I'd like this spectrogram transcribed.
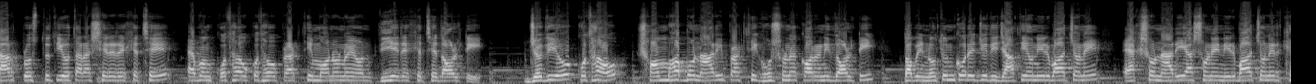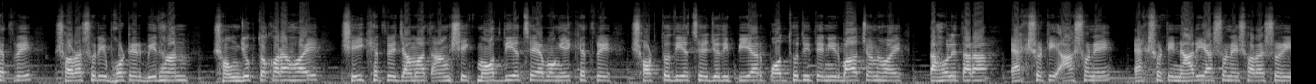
তার প্রস্তুতিও তারা সেরে রেখেছে এবং কোথাও কোথাও প্রার্থী মনোনয়ন দিয়ে রেখেছে দলটি। যদিও কোথাও সম্ভাব্য নারী প্রার্থী ঘোষণা করেনি দলটি, তবে নতুন করে যদি জাতীয় নির্বাচনে একশো নারী আসনে নির্বাচনের ক্ষেত্রে সরাসরি ভোটের বিধান সংযুক্ত করা হয়, সেই ক্ষেত্রে জামাত আংশিক মত দিয়েছে এবং এক্ষেত্রে শর্ত দিয়েছে যদি পিআর পদ্ধতিতে নির্বাচন হয়, তাহলে তারা একশোটি আসনে, একশোটি নারী আসনে সরাসরি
